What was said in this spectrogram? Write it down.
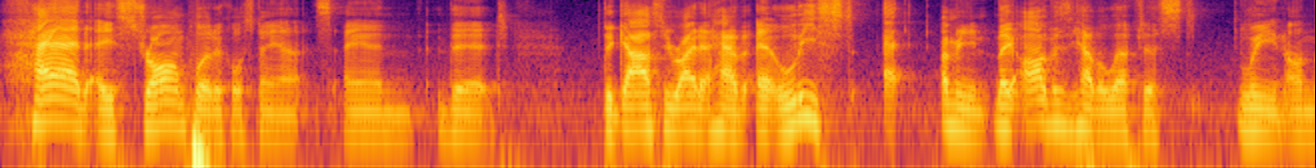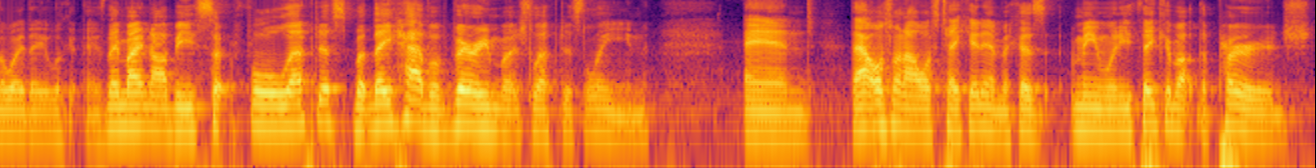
had a strong political stance and that the guys who write it have at least, I mean, they obviously have a leftist lean on the way they look at things. They might not be full leftist, but they have a very much leftist lean. And that was when I was taken in because, I mean, when you think about The Purge,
